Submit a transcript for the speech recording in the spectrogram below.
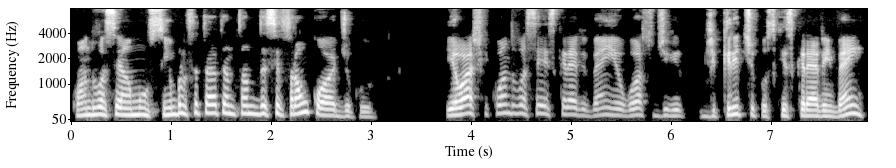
Quando você ama um símbolo, você está tentando decifrar um código. E eu acho que quando você escreve bem, eu gosto de, de críticos que escrevem bem,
